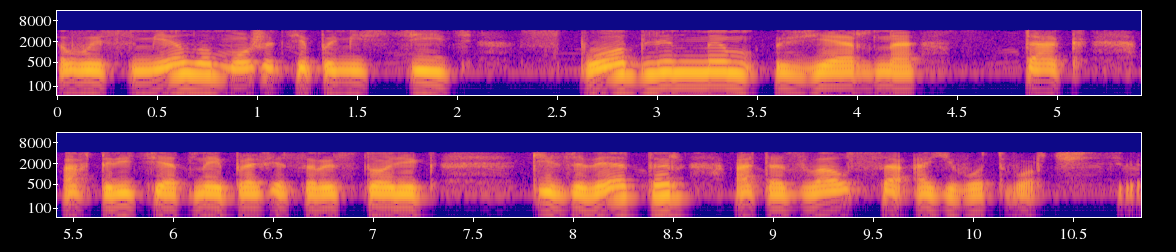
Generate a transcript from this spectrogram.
вы смело можете поместить с подлинным верно. Так авторитетный профессор-историк Кизветер отозвался о его творчестве.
